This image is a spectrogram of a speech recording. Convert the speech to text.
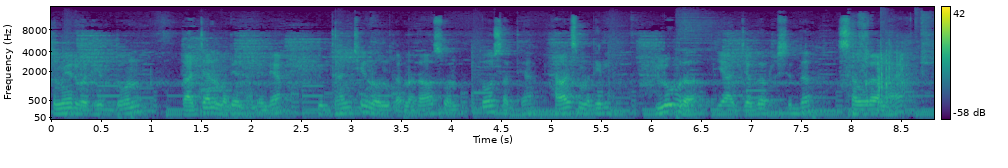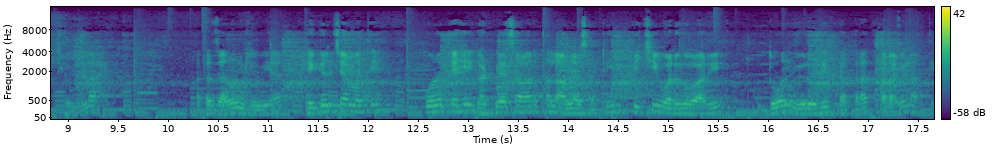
सुमेरमधील दोन राज्यांमध्ये झालेल्या युद्धांची नोंद करणारा असून तो सध्या फ्रान्समधील लुव्र या जगप्रसिद्ध संग्रहालयात ठेवलेला आहे. आता जाणून घेऊया हेगलच्या मते कोणत्याही घटनेचा अर्थ लावण्यासाठी तिची वर्गवारी दोन विरोधी प्रकारात करावी लागते.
